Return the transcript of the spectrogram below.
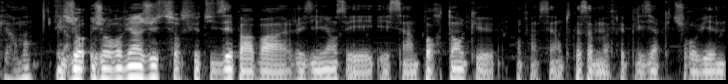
clairement. Et je, je reviens juste sur ce que tu disais par rapport à la résilience, et, et c'est important que, enfin, c'est en tout cas, ça m'a fait plaisir que tu reviennes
